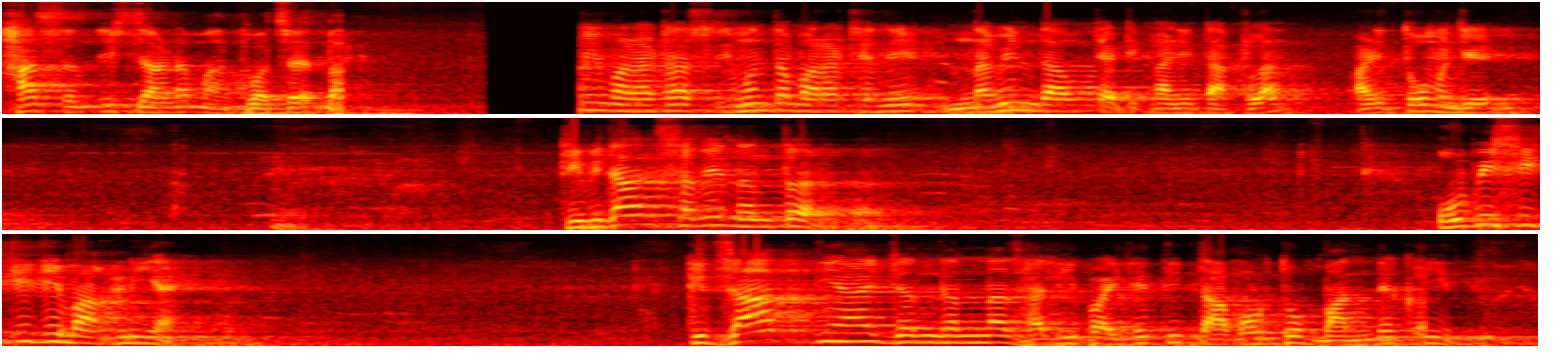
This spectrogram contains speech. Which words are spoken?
हा संदेश जाणं महत्त्वाचं आहे. आणि मराठा श्रीमंत मराठ्याने नवीन डाव त्या ठिकाणी टाकला आणि तो म्हणजे की विधानसभेनंतर ओबीसीची जी मागणी आहे की जात न्याय जनगणना झाली पाहिजे ती ताबडतोब मान्य करतील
